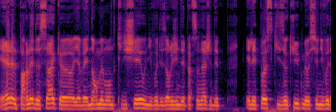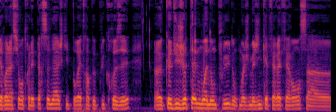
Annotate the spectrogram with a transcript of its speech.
Et elle, elle parlait de ça, qu'il y avait énormément de clichés au niveau des origines des personnages et, des, et les postes qu'ils occupent, mais aussi au niveau des relations entre les personnages qui pourraient être un peu plus creusés. Euh, que du je t'aime moi non plus, donc moi j'imagine qu'elle fait référence à... euh,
